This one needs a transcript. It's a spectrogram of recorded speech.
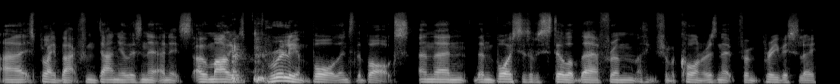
Uh, it's played back from Daniel, isn't it? And it's O'Malley's brilliant ball into the box, and then then Boyce is obviously still up there from I think from a corner, isn't it? From previously,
